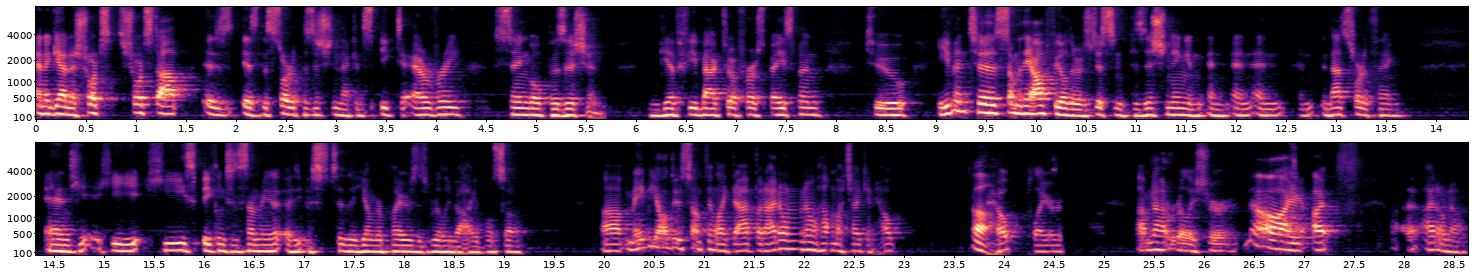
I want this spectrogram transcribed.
and again, a short shortstop is is the sort of position that can speak to every single position, give feedback to a first baseman, to even to some of the outfielders, just in positioning and and and and, and, and that sort of thing and he he he speaking to some of the, uh, to the younger players is really valuable. So uh, maybe I'll do something like that, but I don't know how much I can help Oh, help players. I'm not really sure. No, I I I, I don't know.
